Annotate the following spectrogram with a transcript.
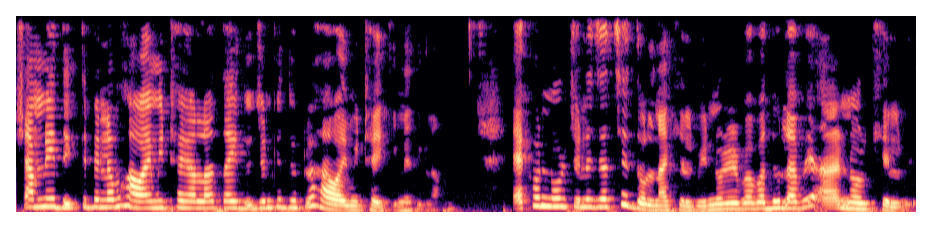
সামনে দেখতে পেলাম হাওয়াই মিঠাইওয়ালা তাই দুজনকে দুটো হাওয়াই মিঠাই কিনে দিলাম। এখন নূর চলে যাচ্ছে দোলনা খেলবে। নূরের বাবা ধুলাবে আর নূর খেলবে।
